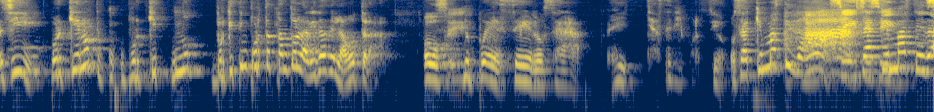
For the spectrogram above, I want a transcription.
Sí, ¿por qué, no te, por, qué no, ¿por qué te importa tanto la vida de la otra? O Sí. no puede ser, o sea, "Ey, ya se divorció. O sea, ¿qué más te da? Ajá, sí, o sea, sí, ¿qué más te da?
